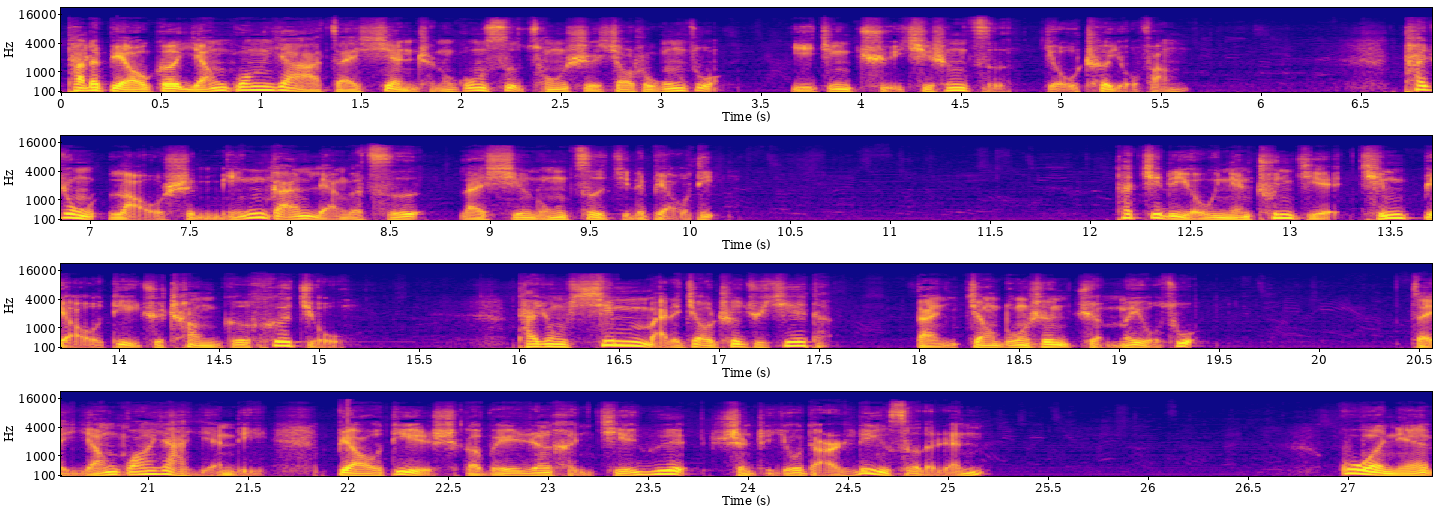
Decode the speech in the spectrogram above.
他的表哥杨光亚在县城的公司从事销售工作。已经娶妻生子，有车有房。他用“老实敏感”两个词来形容自己的表弟。他记得有一年春节，请表弟去唱歌喝酒，他用新买的轿车去接他，但江东升却没有坐。在杨光亚眼里，表弟是个为人很节约，甚至有点吝啬的人。过年，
